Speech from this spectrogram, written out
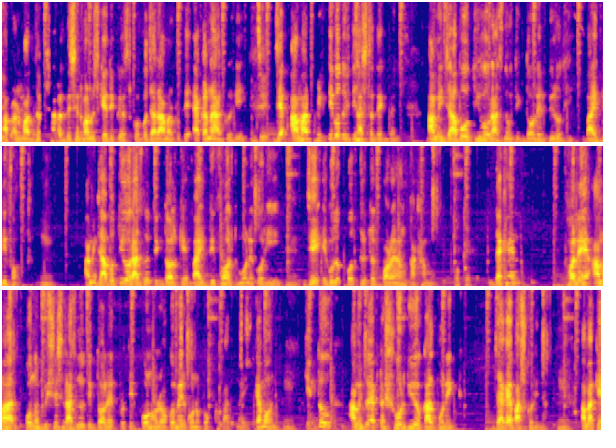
আপনার মাধ্যমে সারা দেশের মানুষকে রিকোয়েস্ট করব যারা আমার প্রতি একানা আগ্রহী যে আমার ব্যক্তিগত ইতিহাসটা দেখবেন। আমি যাবতীয় রাজনৈতিক দলের বিরোধী বাই ডিফল্ট আমি যাবতীয় রাজনৈতিক দলকে বাই ডিফল্ট মনে করি যে এগুলো কর্তৃত্ব পরায়ণ কাঠামো। ওকে। দেখেন ফলে আমার কোনো বিশেষ রাজনৈতিক দলের প্রতি কোনো রকমের কোনো পক্ষপাত নাই। কেমন? কিন্তু আমি তো একটা স্বর্গীয় কাল্পনিক জায়গায় বাস করি না। আমাকে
